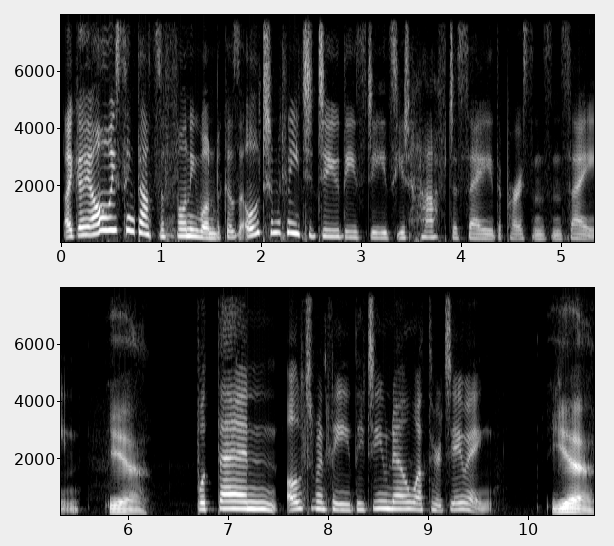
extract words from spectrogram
Like, I always think that's a funny one because ultimately, to do these deeds, you'd have to say the person's insane. yeah. But then ultimately, they do know what they're doing. Yeah.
